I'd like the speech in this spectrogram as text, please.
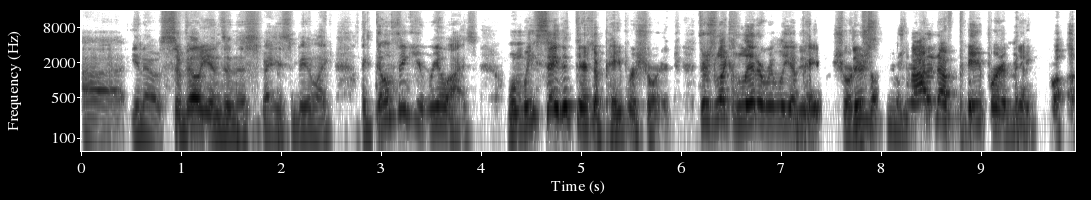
uh, you know, civilians in this space and being like, I don't think you realize when we say that there's a paper shortage, there's like literally a paper shortage. There's, there's not enough paper to make yeah. books.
